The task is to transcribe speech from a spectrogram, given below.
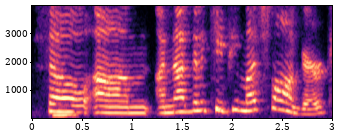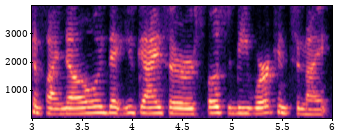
So um, I'm not going to keep you much longer because I know that you guys are supposed to be working tonight.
